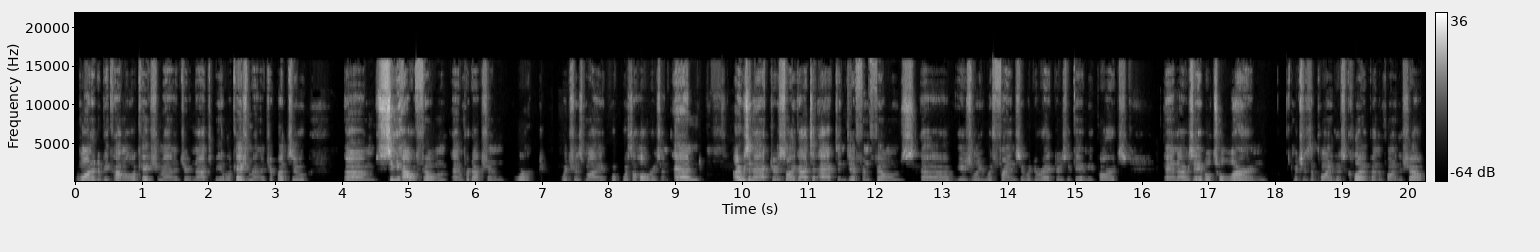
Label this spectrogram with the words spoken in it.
wanted to become a location manager, not to be a location manager, but to um, see how a film and production worked which was my was the whole reason. And I was an actor, so I got to act in different films, uh, usually with friends who were directors who gave me parts, and I was able to learn, which is the point of this clip and the point of the show.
